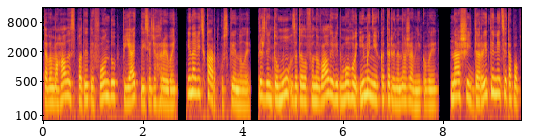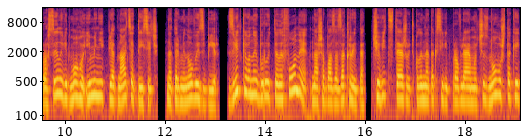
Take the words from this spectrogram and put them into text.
та вимагали сплатити фонду 5 тисяч гривень. І навіть картку скинули. Тиждень тому зателефонували від мого імені Катерини Ножевнікової, нашій дарительниці та попросили від мого імені 15 тисяч на терміновий збір. Звідки вони беруть телефони, наша база закрита, чи відстежують, коли на таксі відправляємо, чи знову ж таки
